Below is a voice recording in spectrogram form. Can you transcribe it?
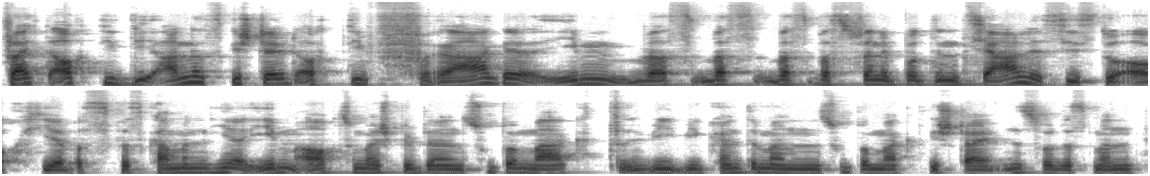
vielleicht auch die, die anders gestellt, auch die Frage eben, was, was, was, was für eine Potenziale siehst du auch hier? Was, was kann man hier eben auch zum Beispiel bei einem Supermarkt, wie, wie könnte man einen Supermarkt gestalten, so dass man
